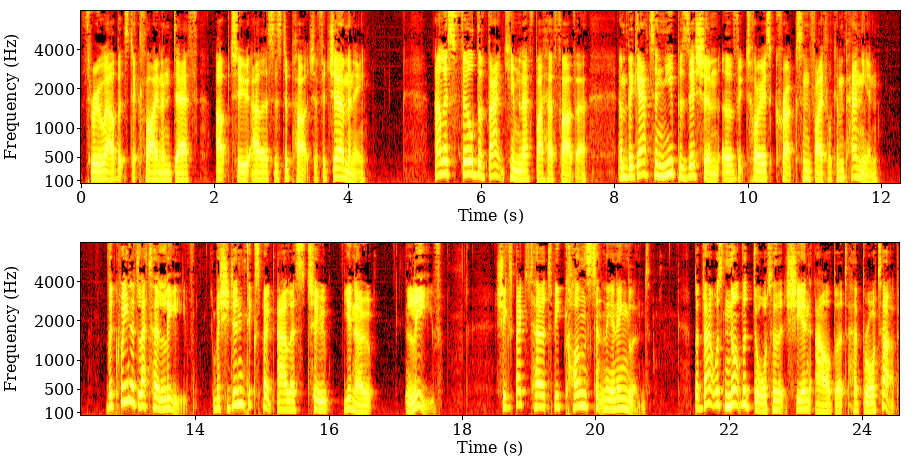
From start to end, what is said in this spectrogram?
through Albert's decline and death, up to Alice's departure for Germany. Alice filled the vacuum left by her father and begat a new position of Victoria's crux and vital companion. The Queen had let her leave, but she didn't expect Alice to, you know, leave. She expected her to be constantly in England. But that was not the daughter that she and Albert had brought up,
